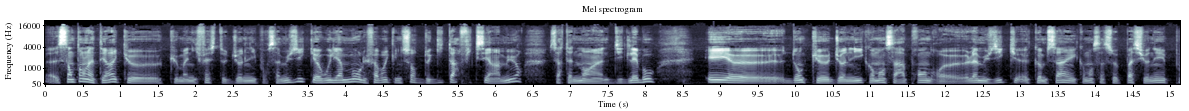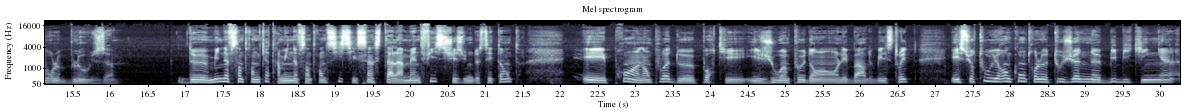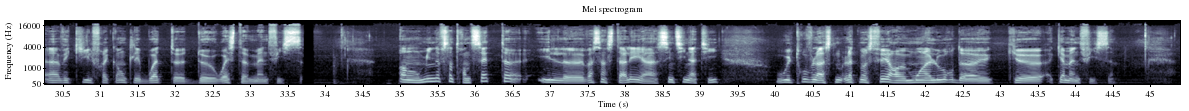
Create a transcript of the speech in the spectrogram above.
Euh, sentant l'intérêt que, manifeste John Lee pour sa musique, William Moore lui fabrique une sorte de guitare fixée à un mur, certainement un Didlebo, et donc John Lee commence à apprendre la musique comme ça et commence à se passionner pour le blues. De 1934 à 1936, il s'installe à Memphis chez une de ses tantes et prend un emploi de portier. Il joue un peu dans les bars de Bill Street et surtout il rencontre le tout jeune B.B. King avec qui il fréquente les boîtes de West Memphis. En 1937, il va s'installer à Cincinnati où il trouve l'atmosphère moins lourde qu'à Memphis.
